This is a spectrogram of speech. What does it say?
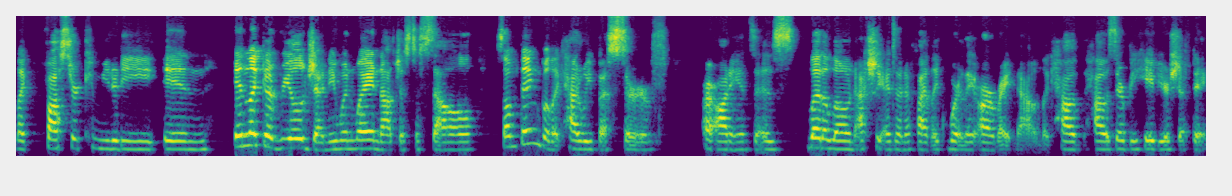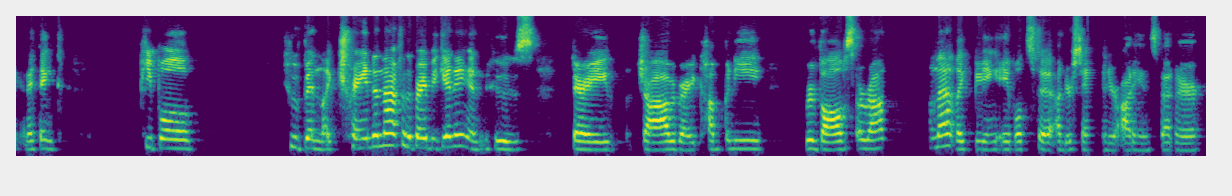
like foster community in in like a real genuine way not just to sell something but like how do we best serve our audiences let alone actually identify like where they are right now like how how is their behavior shifting? And i think people who've been like trained in that from the very beginning and whose very job or very company revolves around that like being able to understand your audience better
